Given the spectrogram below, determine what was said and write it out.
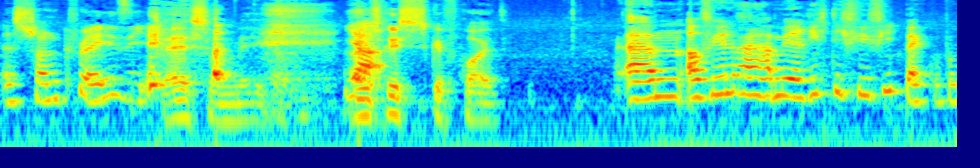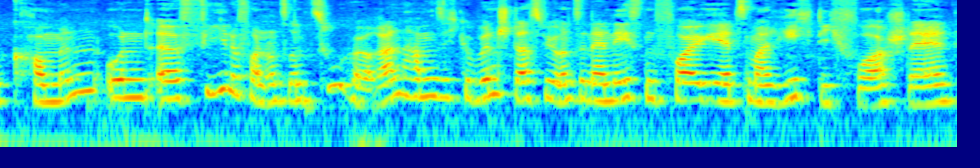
Ist schon crazy. ist schon mega. Ja. Hab ich richtig gefreut. Ähm, auf jeden Fall haben wir richtig viel Feedback bekommen und äh, viele von unseren Zuhörern haben sich gewünscht, dass wir uns in der nächsten Folge jetzt mal richtig vorstellen.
